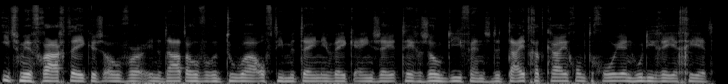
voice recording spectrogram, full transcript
iets meer vraagtekens over, inderdaad over een Tua. Of die meteen in week 1 tegen zo'n defense de tijd gaat krijgen om te gooien en hoe die reageert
